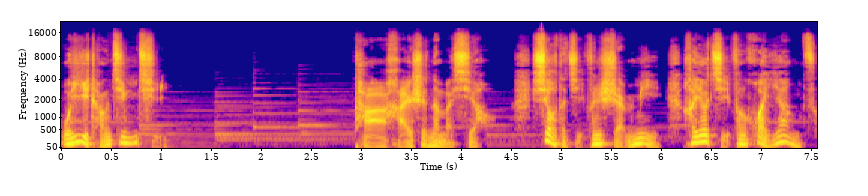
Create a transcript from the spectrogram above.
我异常惊奇。他还是那么笑，笑得几分神秘，还有几分坏样子。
